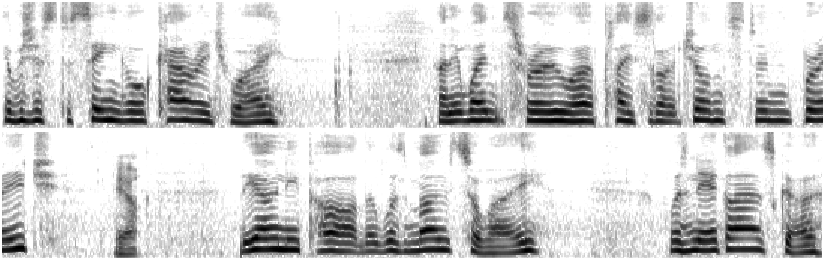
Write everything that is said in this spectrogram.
it was just a single carriageway and it went through uh, places like Johnstonebridge. yeah. The only part that was motorway was near Glasgow.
